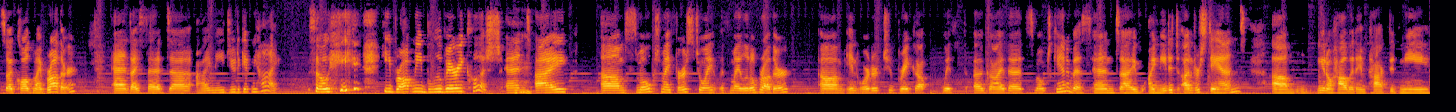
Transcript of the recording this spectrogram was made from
So I called my brother and I said, uh, I need you to get me high. So he he brought me blueberry kush and mm. I um, smoked my first joint with my little brother um, in order to break up with a guy that smoked cannabis, and I I needed to understand, um, you know, how it impacted me,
